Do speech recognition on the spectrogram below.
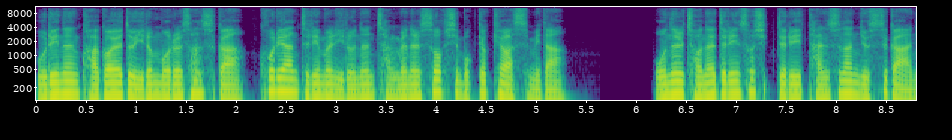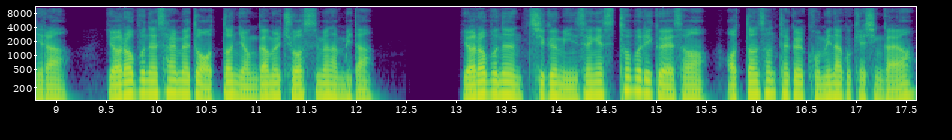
우리는 과거에도 이름 모를 선수가 코리안 드림을 이루는 장면을 수없이 목격해왔습니다. 오늘 전해드린 소식들이 단순한 뉴스가 아니라 여러분의 삶에도 어떤 영감을 주었으면 합니다. 여러분은 지금 인생의 스토브리그에서 어떤 선택을 고민하고 계신가요?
